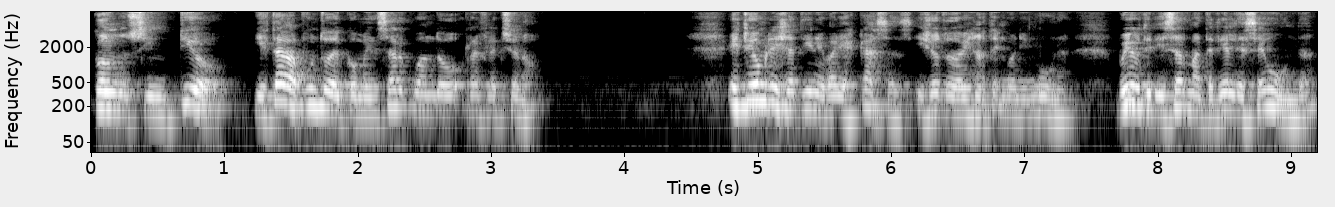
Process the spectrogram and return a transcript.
consintió y estaba a punto de comenzar cuando reflexionó. Este hombre ya tiene varias casas y yo todavía no tengo ninguna. Voy a utilizar material de segunda,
